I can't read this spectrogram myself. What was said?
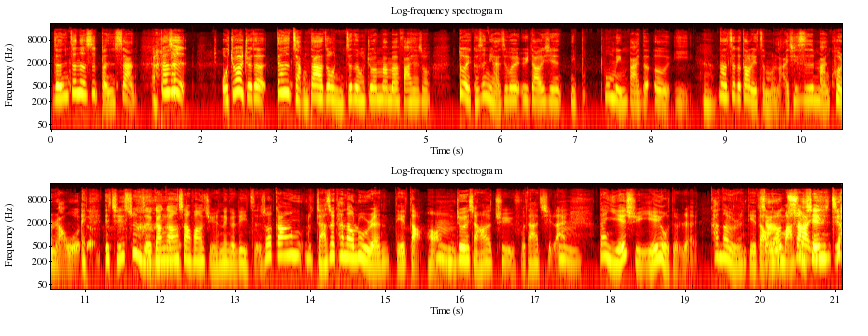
人真的是本善，但是我就会觉得，但是长大之后，你真的就会慢慢发现说，对，可是你还是会遇到一些你不。不明白的恶意，嗯，那这个到底怎么来？其实蛮困扰我的。哎、欸欸，其实顺着刚刚上方举的那个例子，说刚刚假设看到路人跌倒哈，嗯、你就会想要去扶他起来。嗯、但也许也有的人看到有人跌倒，我马上先叫，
